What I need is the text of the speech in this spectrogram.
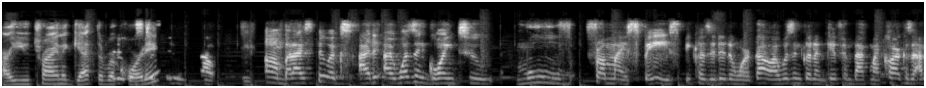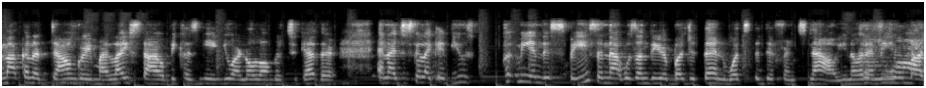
Are you trying to get the recording? Um, but I still, ex- I, I wasn't going to move from my space because it didn't work out. I wasn't going to give him back my car because I'm not going to downgrade my lifestyle because me and you are no longer together. And I just feel like if you put me in this space and that was under your budget, then what's the difference now? You know what I mean? You were my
